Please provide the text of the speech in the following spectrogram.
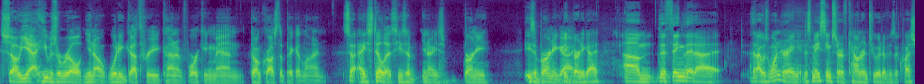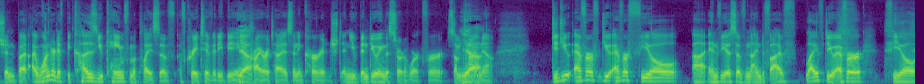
so, yeah, he was a real, you know, Woody Guthrie kind of working man. Don't cross the picket line. so he still is. He's a, you know, he's Bernie. He's a Bernie guy. big Bernie guy. Um, the thing that uh, that I was wondering, this may seem sort of counterintuitive as a question, but I wondered if because you came from a place of, of creativity being Yeah. prioritized and encouraged, and you've been doing this sort of work for some Yeah. time now, did you ever do you ever feel uh, envious of nine to five life? Do you ever feel?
